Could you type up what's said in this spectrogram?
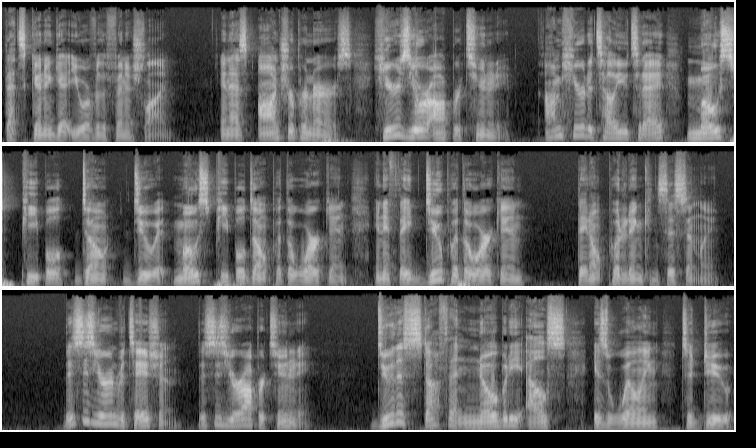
that's going to get you over the finish line. And as entrepreneurs, here's your opportunity. I'm here to tell you today most people don't do it. Most people don't put the work in. And if they do put the work in, they don't put it in consistently. This is your invitation. This is your opportunity. Do the stuff that nobody else is willing to do.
